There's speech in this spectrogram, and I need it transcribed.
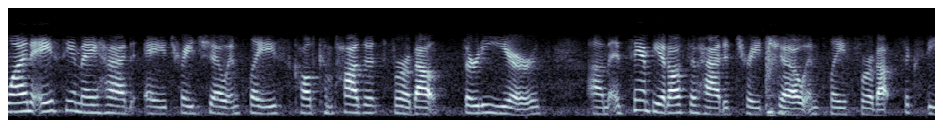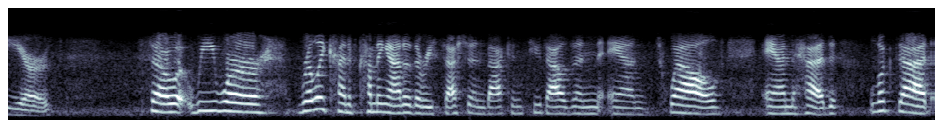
one, ACMA had a trade show in place called Composites for about 30 years. Um, and SAMPE had also had a trade show in place for about 60 years. So we were really kind of coming out of the recession back in 2012 and had looked at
